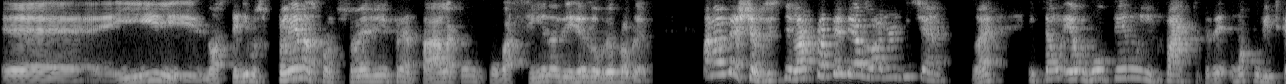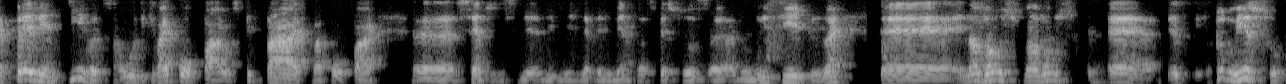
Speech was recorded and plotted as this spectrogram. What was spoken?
é, e nós teríamos plenas condições de enfrentá-la com, com, vacinas e resolver o problema. Mas nós deixamos isso de lado para atender as ordens judiciais, não é? Então, eu vou ter um impacto, quer dizer, uma política preventiva de saúde que vai poupar hospitais, que vai poupar eh, centros de, de, de, atendimento das pessoas eh, nos municípios, né? É, nós vamos, nós vamos, é, tudo isso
